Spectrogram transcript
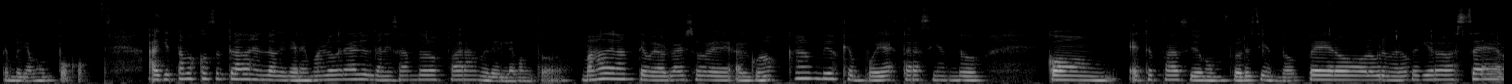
tembleamos un poco. Aquí estamos concentradas en lo que queremos lograr y organizándonos para meterle con todo. Más adelante voy a hablar sobre algunos cambios que voy a estar haciendo con este espacio, con Floreciendo, pero lo primero que quiero hacer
